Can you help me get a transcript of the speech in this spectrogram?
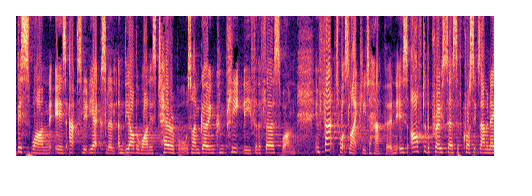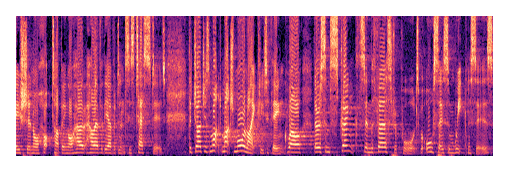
this one is absolutely excellent and the other one is terrible, so I'm going completely for the first one. In fact, what's likely to happen is after the process of cross examination or hot tubbing or how, however the evidence is tested, the judge is much, much more likely to think, well, there are some strengths in the first report, but also some weaknesses,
